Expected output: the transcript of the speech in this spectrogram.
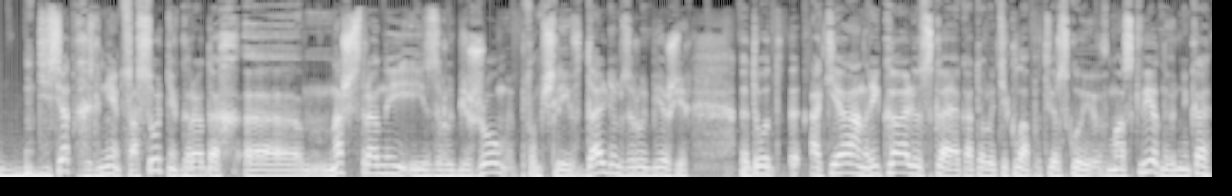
десятках, если нет, со сотнях городах э, нашей страны и за рубежом, в том числе и в дальнем зарубежье. Это вот э, океан, река людская, которая текла по Тверской в Москве. Наверняка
